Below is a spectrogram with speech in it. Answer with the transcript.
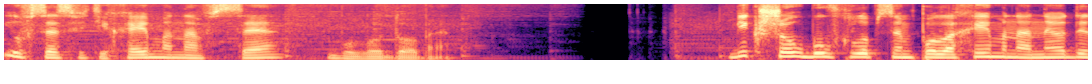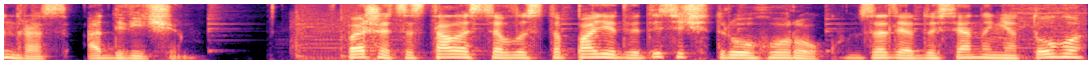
і у всесвіті Хеймана все було добре. Бік Шоу був хлопцем Пола Хеймана не один раз, а двічі. Вперше це сталося в листопаді 2002 року, задля досягнення того,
